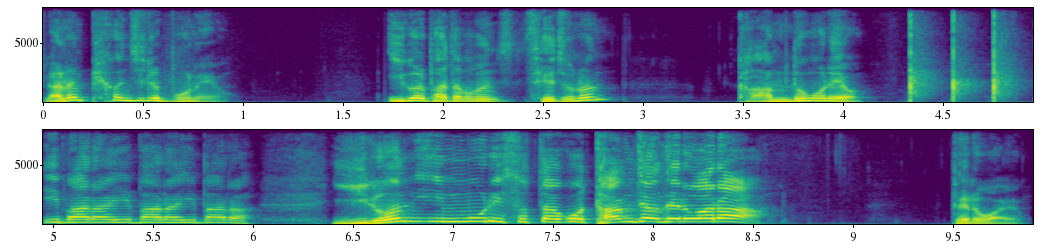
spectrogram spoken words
라는 편지를 보내요. 이걸 받아보면 세조는 감동을 해요. 이봐라, 이봐라, 이봐라. 이런 인물이 있었다고 당장 데려와라! 데려와요.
